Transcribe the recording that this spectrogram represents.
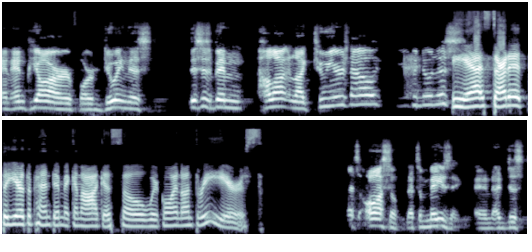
and NPR for doing this. This has been how long? Like two years now? You've been doing this? Yeah, it started the year of the pandemic in August, so we're going on three years. That's awesome. That's amazing. And I just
